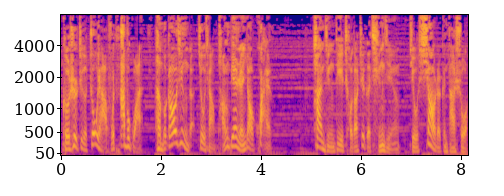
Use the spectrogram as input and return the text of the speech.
可是这个周亚夫他不管，很不高兴的就向旁边人要筷子。汉景帝瞅到这个情景，就笑着跟他说：“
